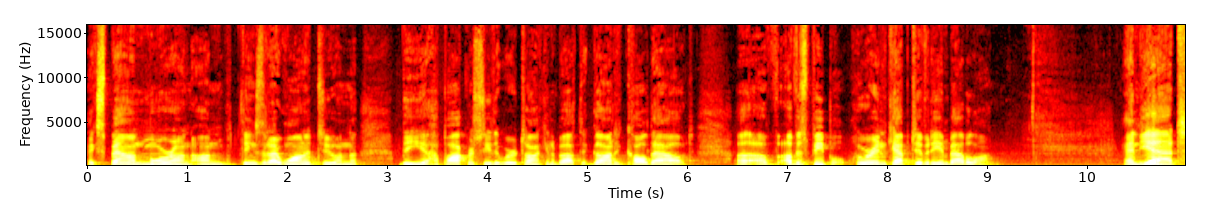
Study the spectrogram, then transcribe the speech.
expound more on, on things that I wanted to, on the, the hypocrisy that we were talking about, that God had called out uh, of, of his people who were in captivity in Babylon. And yet,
